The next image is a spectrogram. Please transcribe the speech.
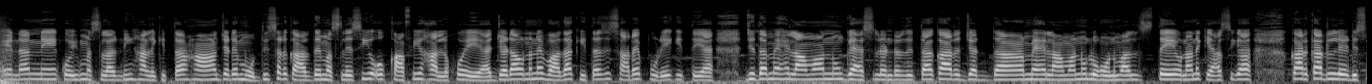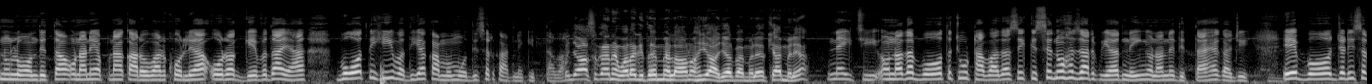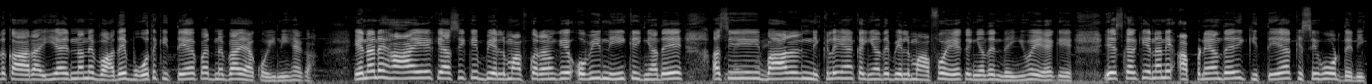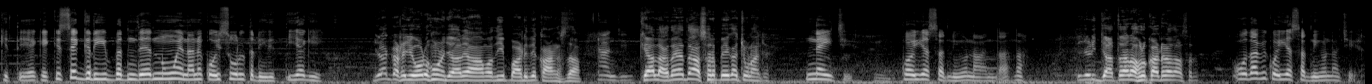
ਇਹਨਾਂ ਨੇ ਕੋਈ ਮਸਲਾ ਨਹੀਂ ਹੱਲ ਕੀਤਾ। ਹਾਂ ਜਿਹੜੇ ਮੋਦੀ ਸਰਕਾਰ ਦੇ ਮਸਲੇ ਸੀ ਉਹ ਕਾਫੀ ਹੱਲ ਹੋਏ ਆ। ਜਿਹੜਾ ਉਹਨਾਂ ਨੇ ਵਾਅਦਾ ਕੀਤਾ ਸੀ ਸਾਰੇ ਪੂਰੇ ਕੀਤੇ ਆ। ਜਿੱਦਾਂ ਮਹਿਲਾਵਾਂ ਨੂੰ ਗੈਸ ਸਿਲੰਡਰ ਦਿੱਤਾ ਘਰ ਜਿੱਦਾਂ ਮਹਿਲਾਵਾਂ ਨੂੰ ਲੋਨ ਵਾਸਤੇ ਉਹਨਾਂ ਨੇ ਕਿਹਾ ਸੀਗਾ ਘਰ ਘਰ ਲੇਡੀਜ਼ ਨੂੰ ਲੋਨ ਦਿੱਤਾ ਉਹਨਾਂ ਨੇ ਆਪਣਾ ਕਾਰੋਬਾਰ ਖੋਲਿਆ ਔਰ ਅੱਗੇ ਵਧਾਇਆ। ਬਹੁਤ ਹੀ ਵਧੀਆ ਕੰਮ ਮੋਦੀ ਸਰਕਾਰ ਨੇ ਕੀਤਾ ਵਾ। ਪੰਜਾਬ ਸਰਕਾਰ ਨੇ ਵਾਅਦਾ ਕੀਤਾ ਸੀ ਮਹਿਲਾਵਾਂ ਨੂੰ ਹਜ਼ਾਰ ਹਜ਼ਾਰ ਰੁਪਏ ਮਿਲਿਆ ਕਿਆ ਮਿਲਿਆ? ਨਹੀਂ ਜੀ ਉਹਨਾਂ ਦਾ ਬਹੁਤ ਝੂਠਾ ਵਾਅਦਾ ਸੀ ਕਿਸੇ ਨੂੰ 1000 ਰੁਪਇਆ ਨਹੀਂ ਉਹਨਾਂ ਨੇ ਦਿੱਤਾ ਹੈਗਾ ਜੀ। ਇਹ ਬਹੁਤ ਜਿਹੜੀ ਸਰਕਾਰ ਆਈ ਆ ਇਹਨਾਂ ਨੇ ਵਾਅਦੇ ਬਹੁਤ ਕੀਤੇ ਆ ਪਰ ਨਿਭਾਇਆ ਕੋਈ ਨਹੀਂ ਹੈਗਾ। ਇਹਨਾਂ ਨੇ ਹਾਂ ਇਹ ਕਿਹਾ ਸੀ ਕਿ ਬਿੱਲ ਮਾਫ ਕਰਾਂਗੇ ਉਹ ਵੀ ਨਹੀਂ ਕਈਆਂ ਦੇ ਅਸੀਂ ਬਾਹਰ ਨਿਕਲੇ ਆ ਕਈਆਂ ਦੇ ਬਿੱਲ ਮਾਫ ਹੋਏ ਕਈਆਂ ਦੇ ਨਹੀਂ ਹੋਏ ਹੈਗੇ। ਇਸ ਕਰਕੇ ਇਹਨਾਂ ਨੇ ਆਪਣਿਆਂ ਦੇ ਹੀ ਕੀਤੇ ਆ ਕਿਸੇ ਹੋਰ ਦੇ ਨਹੀਂ ਕੀਤੇ ਹੈਗੇ। ਕਿਸੇ ਗਰੀਬ ਬੰਦੇ ਨੂੰ ਇਹਨਾਂ ਨੇ ਕੋਈ ਸਹੂਲਤ ਨਹੀਂ ਦਿੱਤੀ ਹੈਗੀ। ਜਿਹੜਾ ਗੱਠਜੋੜ ਹੋਣ ਜਾ ਰਿਹਾ ਆਮ ਆਦਮੀ ਪਾਰਟੀ ਤੇ ਕਾਂਗਰਸ ਦਾ ਹਾਂਜੀ। ਕਿਆ ਲੱਗਦਾ ਇਹ ਤਾਂ ਅਸਰ ਪਏਗਾ ਚੋਣਾਂ 'ਚ? ਨਹੀਂ ਜੀ ਕੋਈ ਅਸਰ ਨਹੀਂ ਹੋਣਾ ਇਹਦਾ ਤੇ ਜਿਹੜੀ ਯਾਤਰਾ ਰਾਹੁਲ ਕੱਢ ਰਿਹਾ ਦਾ ਅਸਰ? ਉਹਦਾ ਵੀ ਕੋਈ ਅਸਰ ਨਹੀਂ ਹੋਣਾ ਜੀ।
